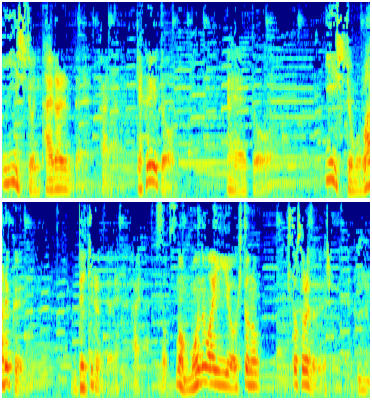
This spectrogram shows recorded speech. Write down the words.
いい主張に変えられるんだよね。はい。逆に言うと、えっ、と、いい主張も悪くできるんだよね。はい。そうです。もう物は言いよう、人の、人それぞれでしょ、みたいなうん。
